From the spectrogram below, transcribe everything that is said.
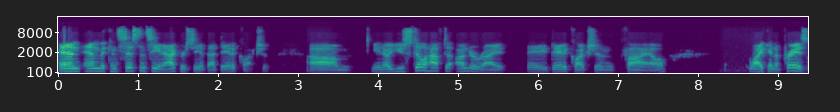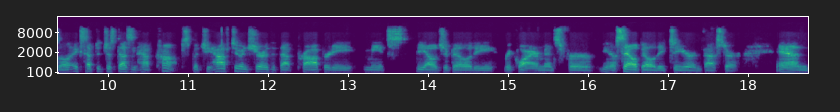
And and the consistency and accuracy of that data collection. Um, you know, you still have to underwrite a data collection file like an appraisal, except it just doesn't have comps. But you have to ensure that that property meets the eligibility requirements for you know saleability to your investor, and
